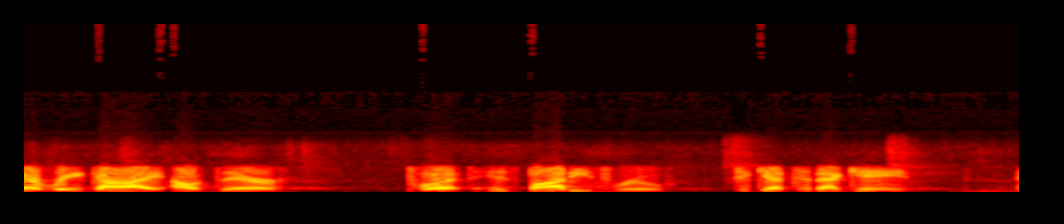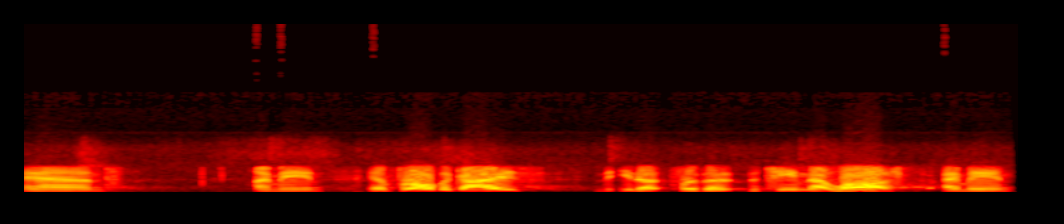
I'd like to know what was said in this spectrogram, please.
every guy out there put his body through to get to that game. And I mean, and for all the guys, you know, for the the team that lost, I mean,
